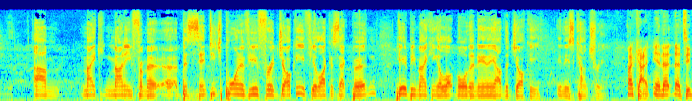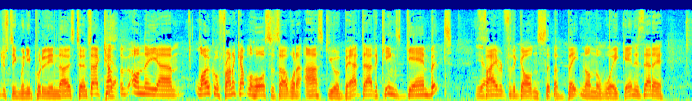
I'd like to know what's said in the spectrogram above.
um, making money from a, a, percentage point of view for a jockey, if you like a Zac Purton, he would be making a lot more than any other jockey in this country. Okay, yeah, that, that's interesting when you put it in those terms. A couple, yep. On the um, local front, a couple of horses I want to ask you about. Uh, the King's Gambit, yep. favourite for the Golden Slipper, beaten on the weekend. Is that a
